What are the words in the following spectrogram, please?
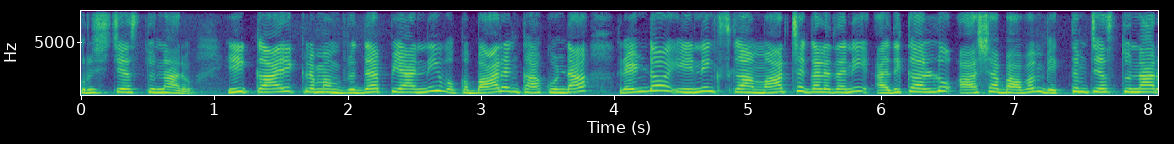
కృషి చేస్తున్నారు. ఈ కార్యక్రమం వృద్ధాప్యాన్ని ఒక భారం కాకుండా రెండో ఇన్నింగ్స్గా మార్చగలదని అధికారులు ఆశాభావం వ్యక్తం చేస్తున్నారు.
